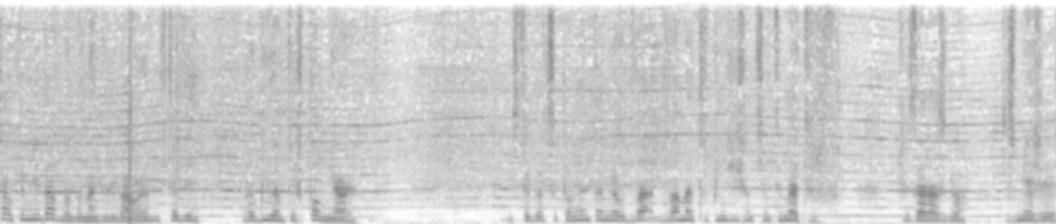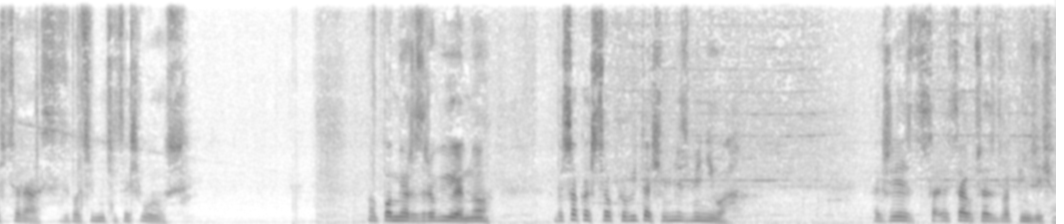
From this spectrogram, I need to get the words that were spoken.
Całkiem niedawno go nagrywałem i wtedy robiłem też pomiar. I z tego co pamiętam miał 2,50 m. Że zaraz go zmierzę jeszcze raz. Zobaczymy czy coś urósł. No pomiar zrobiłem. No wysokość całkowita się nie zmieniła. Także jest ca- cały czas 2,50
